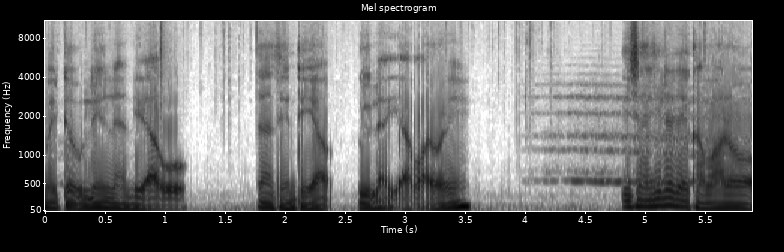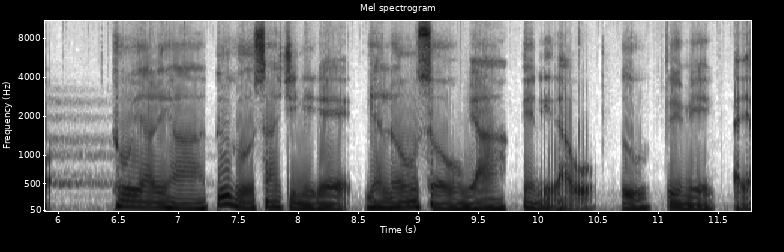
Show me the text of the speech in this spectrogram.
မိတ်တုံလင်းလန်နေတာကိုတန်စင်တယောက်တွေ့လိုက်ရပါတော့တယ်။ဒီဆိုင်ကြီးလိုက်တဲ့အခါမှာတော့ ထိုအရာတွေဟာသူ့ကိုစိုက်ကြည့်နေတဲ့မျက်လုံးစုံများဖြစ်နေတာကိုသူတွေ့မြင်ရ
